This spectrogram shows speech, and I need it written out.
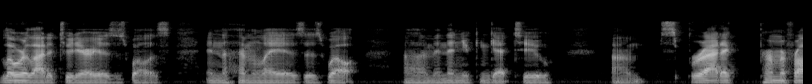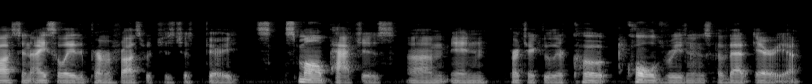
lower latitude areas as well as in the Himalayas as well. Um, and then you can get to um, sporadic permafrost and isolated permafrost, which is just very small patches um, in particular co cold regions of that area.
